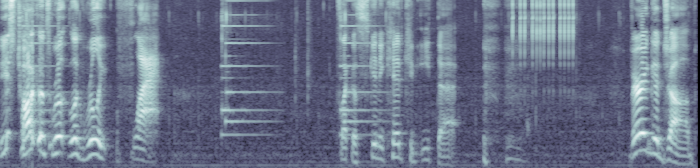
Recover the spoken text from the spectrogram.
These chocolates re look really flat. It's like a skinny kid could eat that. Very good job.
